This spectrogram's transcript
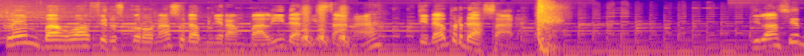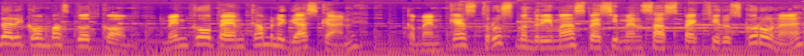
klaim bahwa virus corona sudah menyerang Bali dan Istana tidak berdasar. Dilansir dari kompas.com, Menko PMK menegaskan, Kemenkes terus menerima spesimen suspek virus corona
